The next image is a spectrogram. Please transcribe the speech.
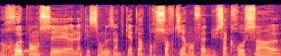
repenser euh, la question des indicateurs pour sortir en fait du sacro-saint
